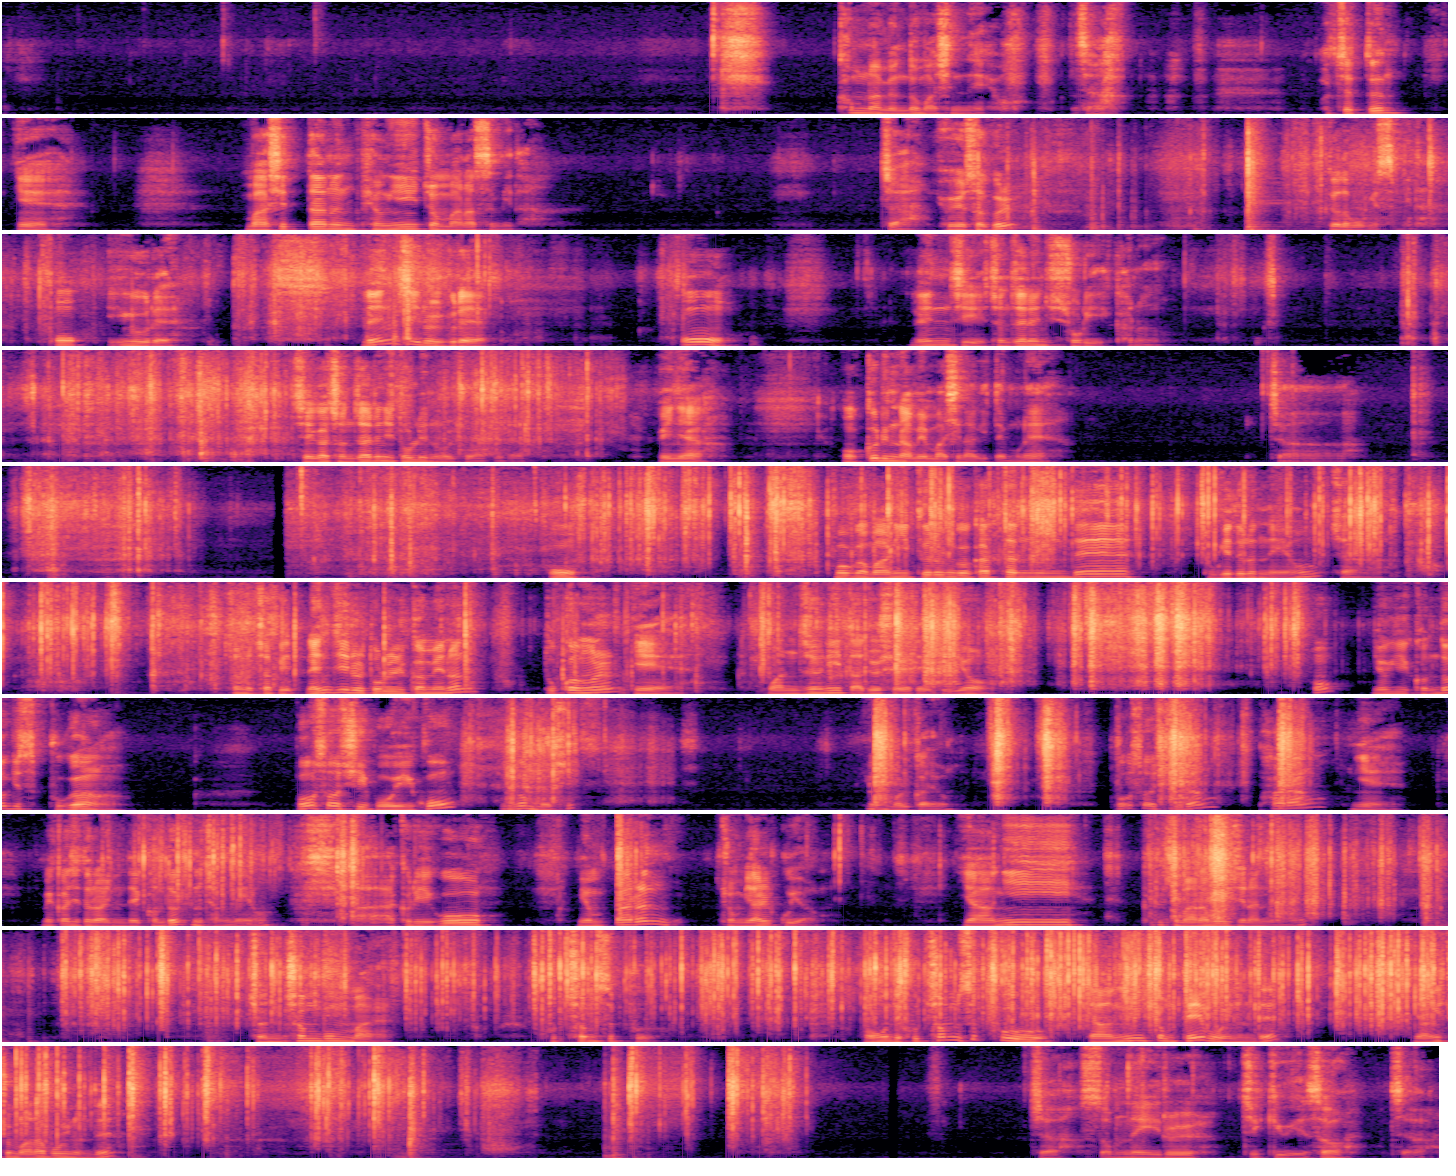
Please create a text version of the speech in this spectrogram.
컵라면도 맛있네요. 자, 어쨌든 예 맛있다는 평이 좀 많았습니다. 자, 요 녀석을 뜯어보겠습니다. 오, 이거 그래. 렌지를 그래. 오 렌지 전자레인지 조리 가능. 제가 전자레인지 돌리는 걸 좋아합니다. 왜냐 어 끓인 라면 맛이 나기 때문에. 자. 오, 뭐가 많이 들은 것 같았는데 두 개 들었네요. 자, 저는 어차피 렌즈를 돌릴 거면은 뚜껑을 예 완전히 따주셔야 되고요. 어? 여기 건더기 스프가 버섯이 보이고 이건 뭐지? 이건 뭘까요? 버섯이랑 파랑 예. 몇 가지 들어있는데 건더기는 작네요. 아 그리고 면발은 좀 얇고요. 양이 그렇게 많아 보이진 않네요. 전천분말, 후첨 스프. 어, 근데 후첨 스프 양이 좀 돼 보이는데? 양이 좀 많아 보이는데? 자, 썸네일을 찍기 위해서, 자.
